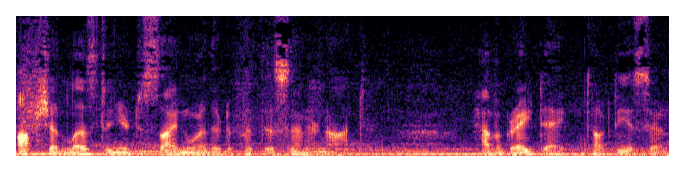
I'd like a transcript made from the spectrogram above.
option list and you're deciding whether to put this in or not. Have a great day. Talk to you soon.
